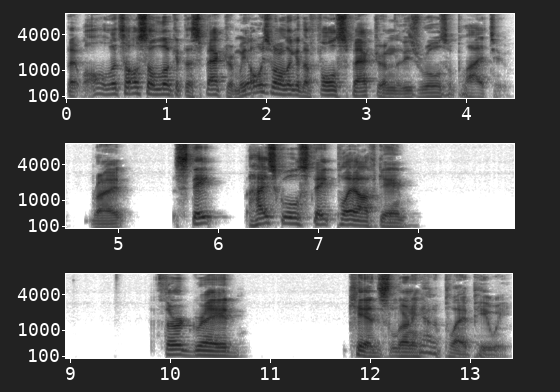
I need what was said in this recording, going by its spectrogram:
But well, let's also look at the spectrum. We always want to look at the full spectrum that these rules apply to, right? State, high school state playoff game, third grade kids learning how to play Pee Wee.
